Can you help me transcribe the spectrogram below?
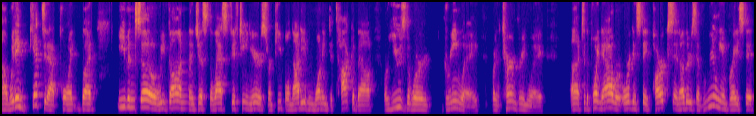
Uh, we didn't get to that point, but even so, we've gone in just the last 15 years from people not even wanting to talk about or use the word greenway or the term Greenway, uh, to the point now where Oregon State Parks and others have really embraced it.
